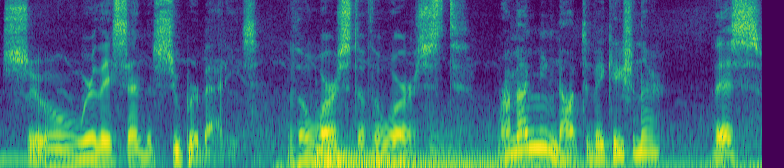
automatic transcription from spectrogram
So, where they send the super baddies. The worst of the worst. Remind me not to vacation there? This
